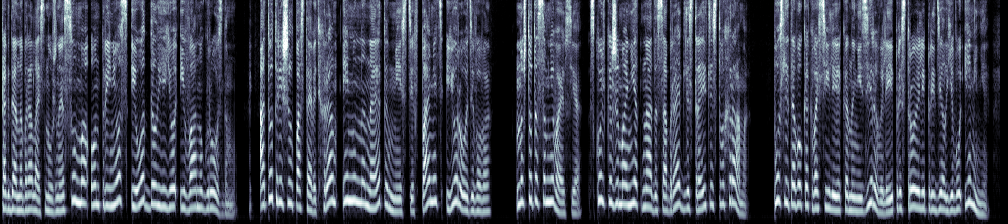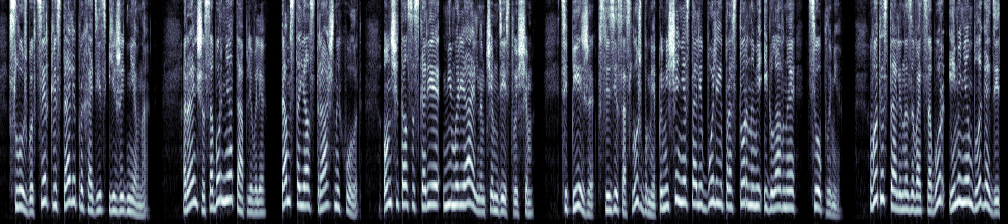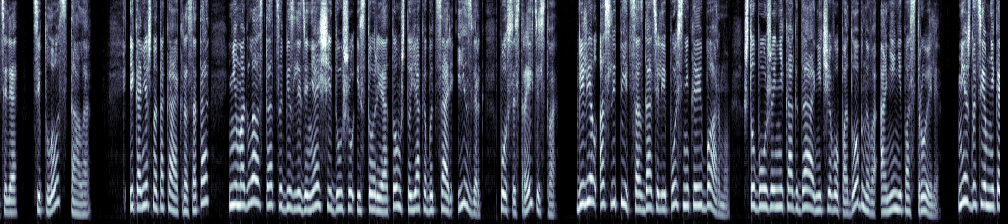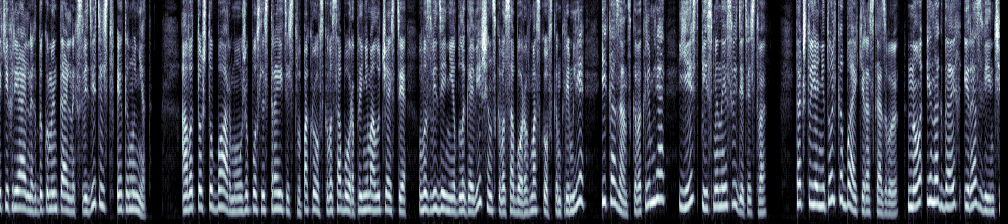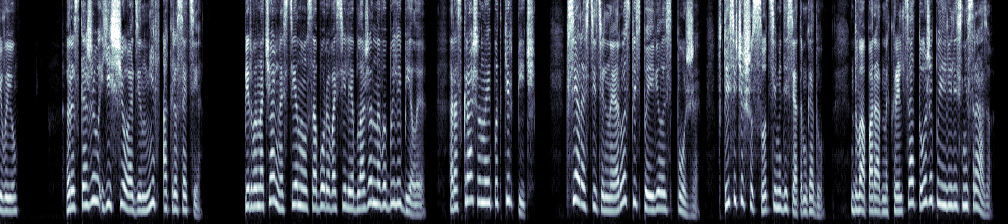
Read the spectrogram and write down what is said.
Когда набралась нужная сумма, он принес и отдал ее Ивану Грозному. А тот решил поставить храм именно на этом месте, в память юродивого. Но что-то сомневаюсь я, сколько же монет надо собрать для строительства храма? После того, как Василия канонизировали и пристроили предел его имени, службы в церкви стали проходить ежедневно. Раньше собор не отапливали, там стоял страшный холод. Он считался скорее мемориальным, чем действующим. Теперь же, в связи со службами, помещения стали более просторными и, главное, теплыми. Вот и стали называть собор именем благодетеля. Тепло стало. И, конечно, такая красота не могла остаться без леденящей душу истории о том, что якобы царь-изверг после строительства велел ослепить создателей постника и барму, чтобы уже никогда ничего подобного они не построили. Между тем, никаких реальных документальных свидетельств этому нет. А вот то, что Барма уже после строительства Покровского собора принимал участие в возведении Благовещенского собора в Московском Кремле и Казанского Кремля, есть письменные свидетельства. Так что я не только байки рассказываю, но иногда их и развенчиваю. Расскажу еще один миф о красоте. Первоначально стены у собора Василия Блаженного были белые, раскрашенные под кирпич, Вся растительная роспись появилась позже, в 1670 году. Два парадных крыльца тоже появились не сразу.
